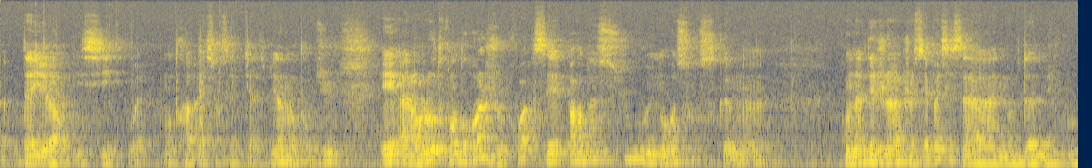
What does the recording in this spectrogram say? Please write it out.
Euh, d'ailleurs, ici, ouais, on travaille sur cette case, bien entendu. Et alors, l'autre endroit, je crois que c'est par-dessous une ressource comme euh, qu'on a déjà. Je sais pas si ça nous le donne, du coup.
